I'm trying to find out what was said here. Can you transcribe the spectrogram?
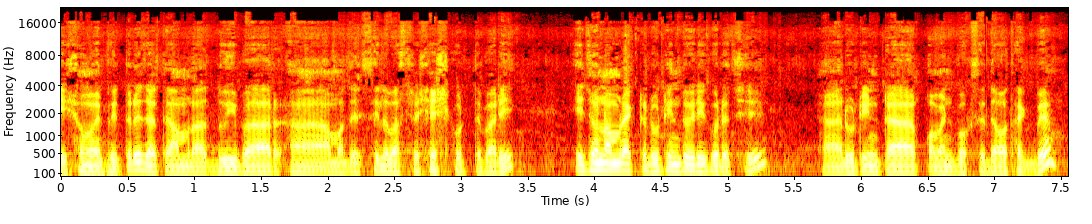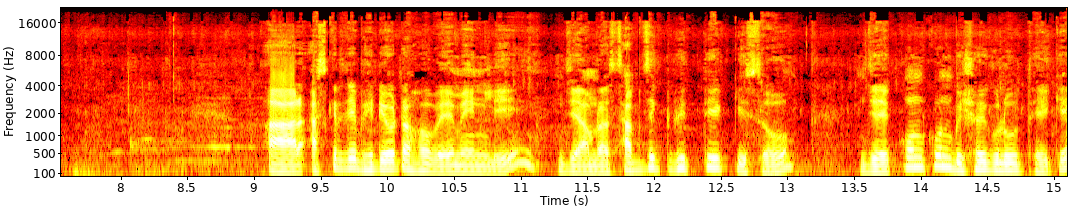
এই সময়ের ভিতরে যাতে আমরা দুইবার আমাদের সিলেবাসটা শেষ করতে পারি। এই জন্য আমরা একটা রুটিন তৈরি করেছি। রুটিনটা কমেন্ট বক্সে দেওয়া থাকবে। আর আজকের যে ভিডিওটা হবে মেইনলি যে আমরা সাবজেক্ট ভিত্তিক কিছু, যে কোন কোন বিষয়গুলো থেকে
